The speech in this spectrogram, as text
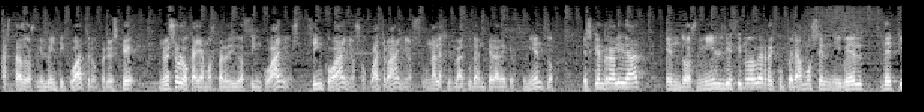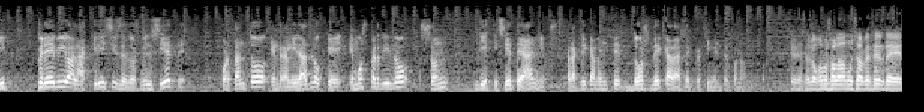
hasta 2024. Pero es que no es solo que hayamos perdido cinco años, cinco años o cuatro años, una legislatura entera de crecimiento. Es que en realidad en 2019 recuperamos el nivel de PIB previo a la crisis de 2007. Por tanto, en realidad lo que hemos perdido son 17 años, prácticamente dos décadas de crecimiento económico. Sí, desde luego hemos hablado muchas veces de,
